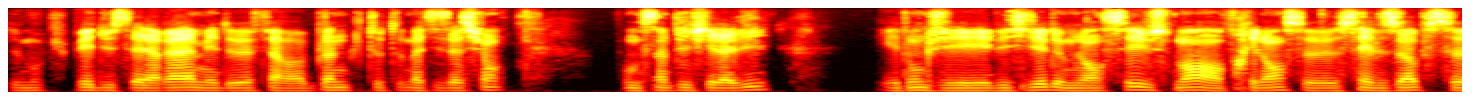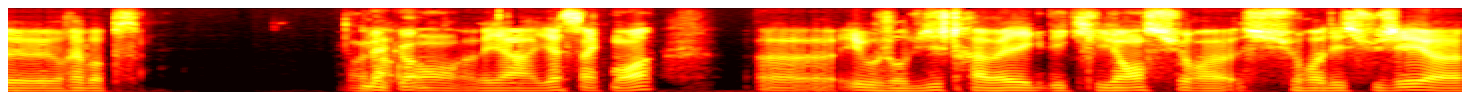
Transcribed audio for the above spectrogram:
de m'occuper du CRM et de faire plein de petites automatisations pour me simplifier la vie. Et donc j'ai décidé de me lancer justement en freelance Sales Ops, RevOps. D'accord. il, y a, il y a cinq mois. Euh, et aujourd'hui, je travaille avec des clients sur, euh, sur des sujets euh,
